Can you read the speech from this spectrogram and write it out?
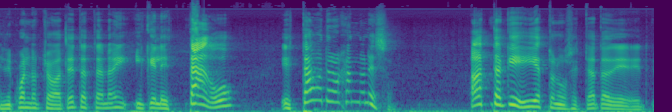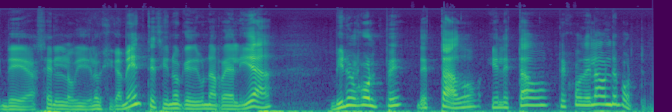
en el cual nuestros atletas están ahí y que el Estado estaba trabajando en eso. Hasta aquí, esto no se trata de, hacerlo ideológicamente, sino que de una realidad, vino el golpe de Estado y el Estado dejó de lado el deporte. po.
